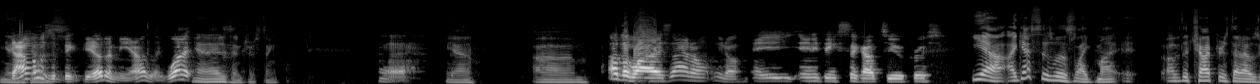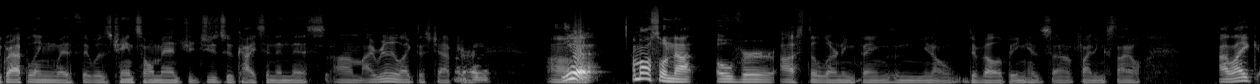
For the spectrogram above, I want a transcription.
Yeah, that was a big deal to me. I was like, what? yeah, that is interesting. Uh, Yeah. Um otherwise, I don't, you know, a, anything stick out to you, Chris? yeah, I guess this was like my of the chapters that I was grappling with, it was Chainsaw Man, Jujutsu Kaisen and this. Um I really like this chapter. Mhm. Um, yeah. I'm also not over Asta learning things and you know developing his uh, fighting style. I like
